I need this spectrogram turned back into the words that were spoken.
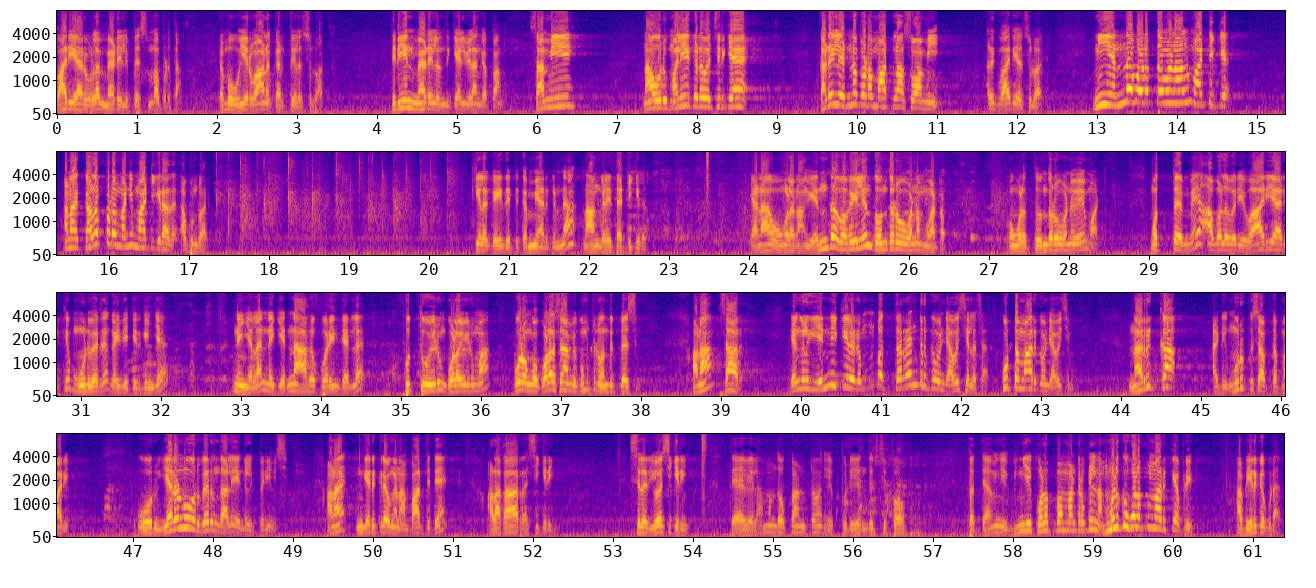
வாரியார்வெல்லாம் மேடையில் பேசுமோ அப்படித்தான். ரொம்ப உயர்வான கருத்துக்களை சொல்லுவார். திடீர்னு மேடையில் வந்து கேள்விலாம் கேட்பாங்க. சாமி நான் ஒரு மளிகை கடை வச்சுருக்கேன். கடையில் என்ன படம் மாட்டலாம் சுவாமி? அதுக்கு வாரியார் சொல்லுவார். நீ என்ன படத்தை வேணாலும் மாட்டிக்க. ஆனால் கலப்படம் பண்ணி மாட்டிக்கிறாத அப்படின்வார் கீழே கைதட்டு கம்மியாக இருக்குன்னா நாங்களே தட்டிக்கிறது. ஏன்னா உங்களை நாங்கள் எந்த வகையிலும் தொந்தரவு பண்ண மாட்டோம். உங்களை தொந்தரவு பண்ணவே மாட்டோம். மொத்தமே அவ்வளோ பெரிய வாரியாருக்கு மூணு பேர் தான் கைதட்டிருக்கீங்க நீங்கள்லாம் இன்னைக்கு என்ன ஆக போறீங்கன்னு தெரில குத்து உயிரும் குல உயிருமா? பூரா உங்கள் குலசாமி கும்பிட்டு வந்துட்டு பேசு. ஆனால் சார் எங்களுக்கு எண்ணிக்கையில் ரொம்ப திரண்டு இருக்க வேண்டிய அவசியம் இல்லை சார். கூட்டமாக இருக்க வேண்டிய அவசியம். நறுக்கா அடி முறுக்கு சாப்பிட்ட மாதிரி ஒரு இரநூறு பேர் இருந்தாலே எங்களுக்கு பெரிய விஷயம். ஆனால் இங்கே இருக்கிறவங்க நான் பார்த்துட்டேன். அழகாக ரசிக்கிறீங்க. சிலர் யோசிக்கிறீங்க தேவையில்லாமல் வந்து உட்காந்துட்டோம். எப்படி எந்திரிச்சுப்போம் இப்போ தேவைங்க இங்கே குழப்பம் பண்ணுறவங்களுக்கு நம்மளுக்கும் குழப்பமா இருக்கு அப்படி. அப்படி இருக்கக்கூடாது.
